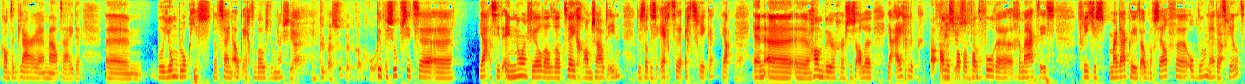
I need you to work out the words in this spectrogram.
kant-en-klaar maaltijden. Ehm, bouillonblokjes, dat zijn ook echte boosdoeners. Ja, en kuppa soep heb ik ook gehoord. Kuppensoep zit. Uh, ja, er zit enorm veel, wel, wel 2 gram zout in. Dus dat is echt, uh, echt schrikken. Ja. Ja. En uh, uh, hamburgers, dus alle, ja, eigenlijk alles wat al van tevoren gemaakt is. Frietjes, maar daar kun je het ook nog zelf op doen, hè, dat scheelt.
